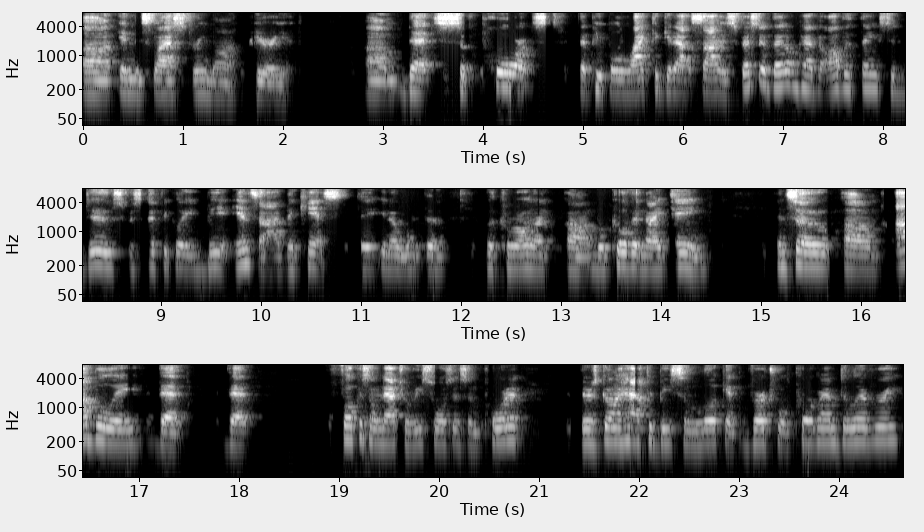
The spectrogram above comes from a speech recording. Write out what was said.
uh, in this last three month period um, that supports that people like to get outside, especially if they don't have other things to do, specifically be inside. They can't, stay, you know, with the with Corona, uh, with COVID nineteen, and so um, I believe that that focus on natural resources important. There's going to have to be some look at virtual program delivery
